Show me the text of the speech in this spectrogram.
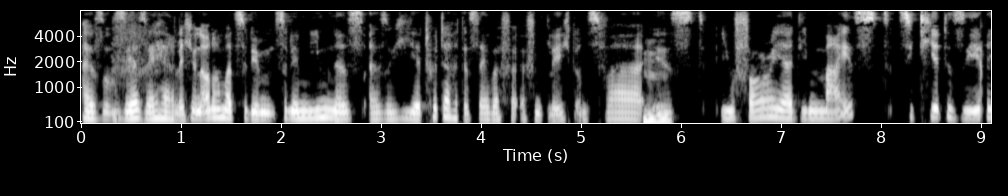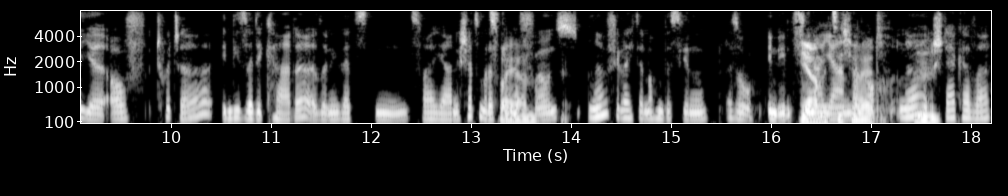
Also sehr, sehr herrlich. Und auch nochmal zu dem, zu dem Memeness. Also hier, Twitter hat es selber veröffentlicht. Und zwar hm. ist Euphoria die meist zitierte Serie auf Twitter in dieser Dekade, also in den letzten zwei Jahren. Ich schätze mal, dass zwei Game of Thrones ja. ne, vielleicht dann noch ein bisschen, also in den Zehnerjahren ja, auch ne, hm. stärker war.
